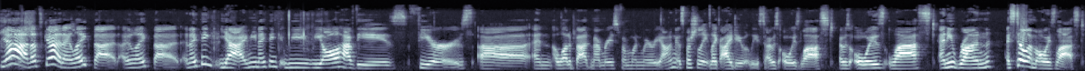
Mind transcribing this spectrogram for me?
yeah, that's good. I like that. I like that. And I think, yeah, I mean, I think we we all have these fears uh, and a lot of bad memories from when we were young, especially like I do at least. I was always last. I was always last. Any run, I still am always last.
